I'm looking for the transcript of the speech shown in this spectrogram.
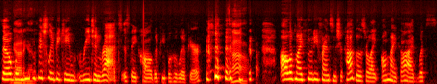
So Got it, when we got it. officially became region rats, as they call the people who live here, oh, all of my foodie friends in Chicago's are like, "Oh my God, what's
